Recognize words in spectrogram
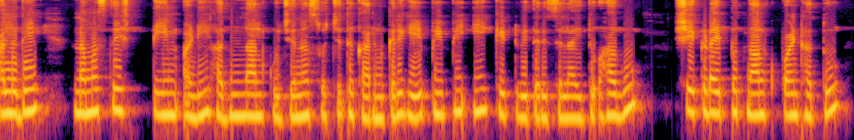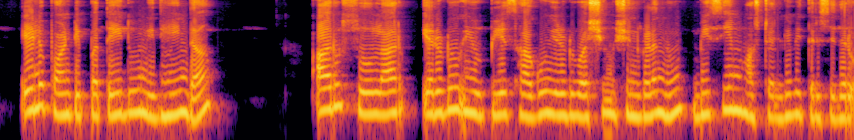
ಅಲ್ಲದೆ, ನಮಸ್ತೆ ಟೀಮ್ ಅಡಿ ಹದಿನಾಲ್ಕು ಜನ ಸ್ವಚ್ಛತಾ ಕಾರ್ಮಿಕರಿಗೆ ಪಿಪಿಇ ಕಿಟ್ ವಿತರಿಸಲಾಯಿತು ಹಾಗೂ ಶೇಕಡಾ ಇಪ್ಪತ್ನಾಲ್ಕು ಪಾಯಿಂಟ್ ಹತ್ತು, ಏಳು ಪಾಯಿಂಟ್ ಇಪ್ಪತ್ತೈದು ನಿಧಿಯಿಂದ ಆರು ಸೋಲಾರ್, ಎರಡು ಯುಪಿಎಸ್ ಹಾಗೂ ಎರಡು ವಾಷಿಂಗ್ ಮಿಷಿನ್ಗಳನ್ನು ಬಿಸಿಎಂ ಹಾಸ್ಟೆಲ್ಗೆ ವಿತರಿಸಿದರು.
